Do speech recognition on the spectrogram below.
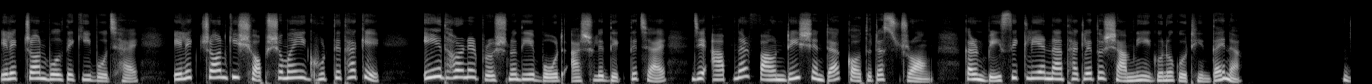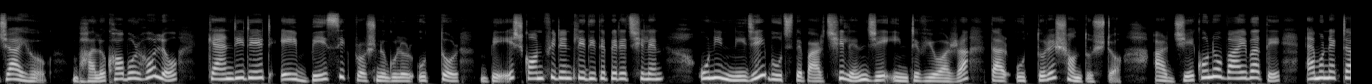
ইলেকট্রন বলতে কি বোঝায় ইলেকট্রন কি সবসময়ই ঘুরতে থাকে এই ধরনের প্রশ্ন দিয়ে বোর্ড আসলে দেখতে চায় যে আপনার ফাউন্ডেশনটা কতটা স্ট্রং। কারণ বেসিক ক্লিয়ার না থাকলে তো সামনে এগোনো কঠিন, তাই না? যাই হোক, ভালো খবর হল ক্যান্ডিডেট এই বেসিক প্রশ্নগুলোর উত্তর বেশ কনফিডেন্টলি দিতে পেরেছিলেন। উনি নিজেই বুঝতে পারছিলেন যে ইন্টারভিউয়াররা তার উত্তরে সন্তুষ্ট। আর যে কোনো ভাইবাতে এমন একটা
